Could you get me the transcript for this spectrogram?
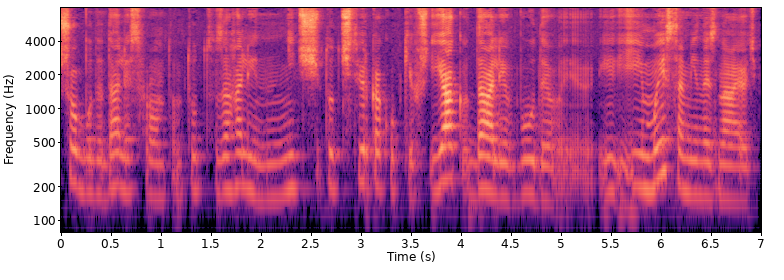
Що буде далі з фронтом? Тут взагалі ніч, тут четвірка кубків. Як далі буде? І, і ми самі не знають,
